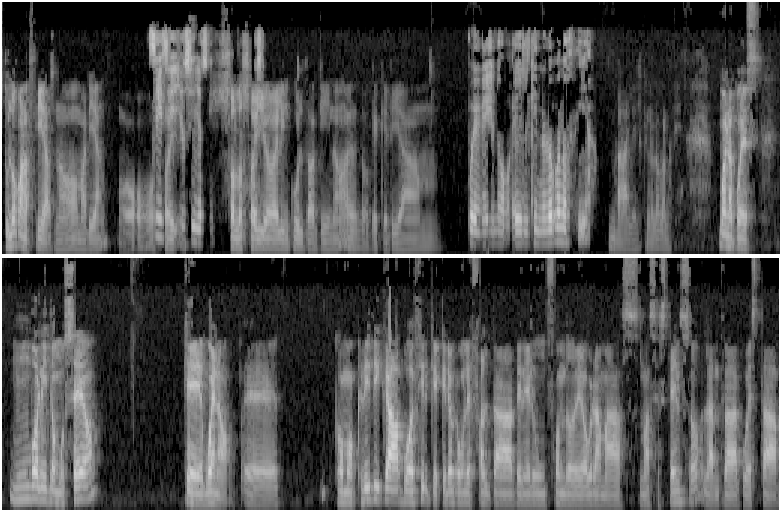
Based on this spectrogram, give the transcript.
Tú lo conocías, ¿no, Marian? sí, sí, yo sí, yo sí. Solo soy yo el inculto aquí, ¿no? Es lo que quería. Bueno, el que no lo conocía. Vale, el que no lo conocía. Bueno, pues un bonito museo que, bueno, eh, como crítica puedo decir que creo que aún le falta tener un fondo de obra más, más extenso. La entrada cuesta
